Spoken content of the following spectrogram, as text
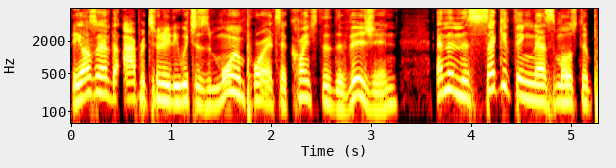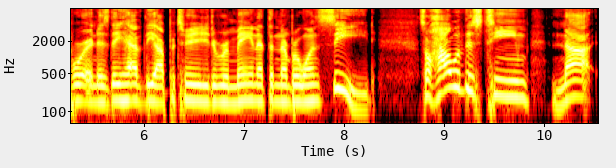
they also have the opportunity, which is more important, to clinch the division. And then the second thing that's most important is they have the opportunity to remain at the number one seed. So, how will this team not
